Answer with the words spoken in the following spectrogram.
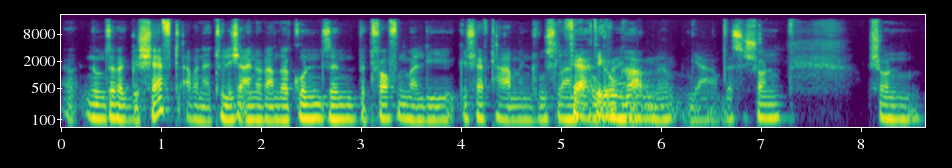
in unserem Geschäft, aber natürlich ein oder andere Kunden sind betroffen, weil die Geschäft haben in Russland. Fertigung haben. Ja. ja, das ist schon, schon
